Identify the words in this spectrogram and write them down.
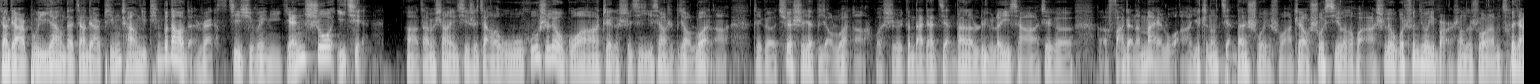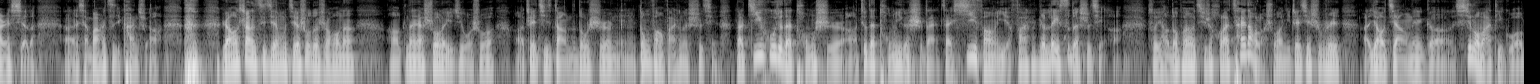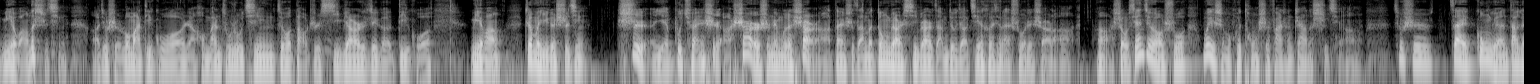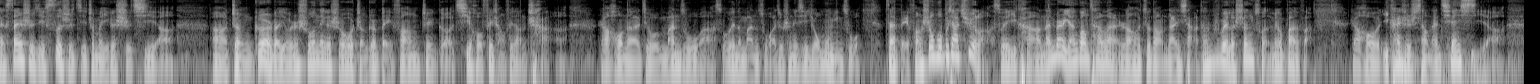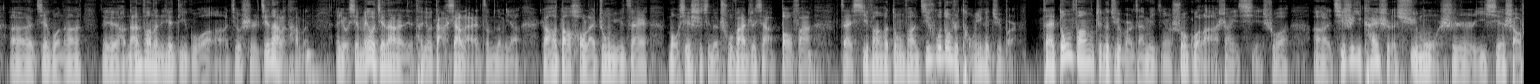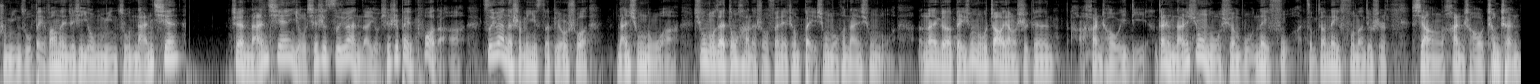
讲点不一样的，讲点平常你听不到的。Rex 继续为你言说一切啊！咱们上一期是讲了五胡十六国啊，这个时期一向是比较乱啊，这个确实也比较乱啊。我是跟大家简单的捋了一下啊，这个呃发展的脉络啊，也只能简单说一说啊。这要说细了的话啊，《十六国春秋》一本上次说了，咱们崔家人写的，呃，想办法自己看去啊。然后上一期节目结束的时候呢。啊，跟大家说了一句，我说啊，这期讲的都是东方发生的事情，那几乎就在同时啊，就在同一个时代，在西方也发生着类似的事情啊，所以很多朋友其实后来猜到了，说你这期是不是啊要讲那个西罗马帝国灭亡的事情啊？就是罗马帝国，然后蛮族入侵，最后导致西边的这个帝国灭亡这么一个事情，是也不全是啊，事儿是那么个事儿啊，但是咱们东边西边，咱们就叫结合起来说这事儿了啊。啊，首先就要说为什么会同时发生这样的事情啊？就是在公元大概三世纪、四世纪这么一个时期啊，啊，整个的有人说那个时候整个北方这个气候非常非常差啊。然后呢，就蛮族啊，所谓的蛮族啊，就是那些游牧民族，在北方生活不下去了，所以一看啊，南边阳光灿烂，然后就到南下。他们是为了生存，没有办法。然后一开始是向南迁徙啊，呃，结果呢，呃，南方的那些帝国啊，就是接纳了他们，有些没有接纳的，他就打下来，怎么怎么样。然后到后来，终于在某些事情的触发之下爆发，在西方和东方几乎都是同一个剧本。在东方这个剧本，咱们已经说过了啊，上一期说，呃，其实一开始的序幕是一些少数民族，北方的这些游牧民族南迁，这南迁有些是自愿的，有些是被迫的啊。自愿的什么意思？比如说南匈奴啊，匈奴在东汉的时候分裂成北匈奴和南匈奴，那个北匈奴照样是跟汉朝为敌，但是南匈奴宣布内附，怎么叫内附呢？就是向汉朝称臣，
